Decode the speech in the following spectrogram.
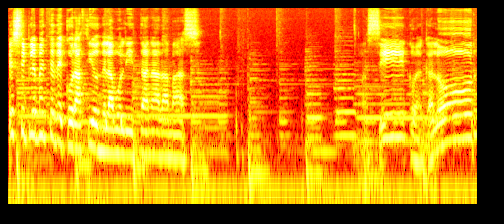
Es simplemente decoración de la bolita, nada más. Así, con el calor.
